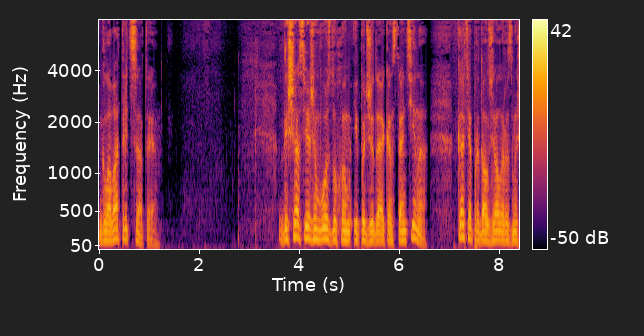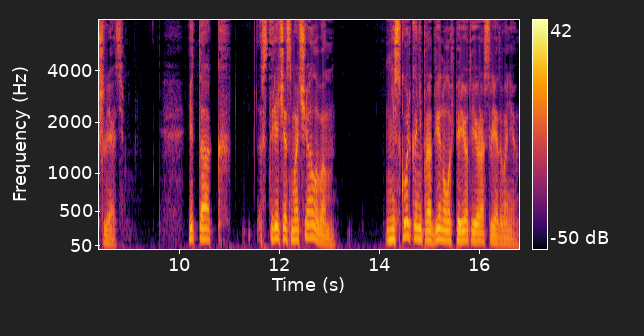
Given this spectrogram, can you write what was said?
Глава 30. Дыша свежим воздухом и поджидая Константина, Катя продолжала размышлять. Итак, встреча с Мочаловым нисколько не продвинула вперед ее расследование.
